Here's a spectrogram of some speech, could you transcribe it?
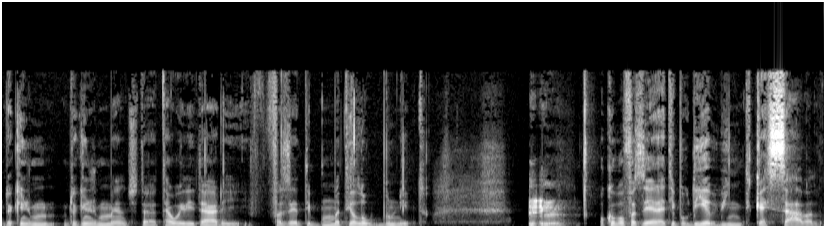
daqui, uns, daqui uns momentos, até, até o editar e fazer, tipo, um matê-lo bonito. o que eu vou fazer é, tipo, dia 20, que é sábado,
